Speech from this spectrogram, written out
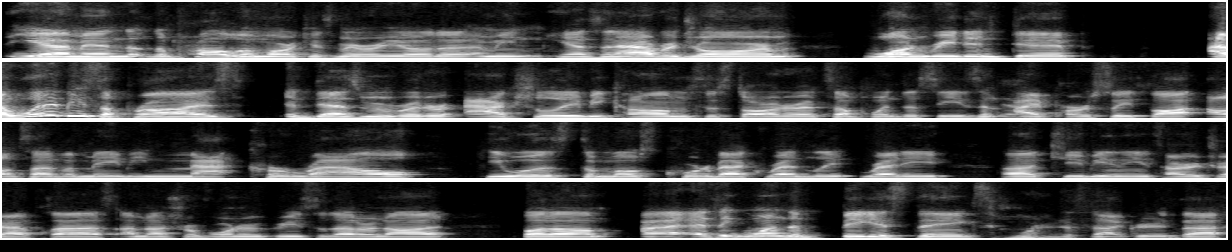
Yeah, man. The, the problem Marcus Mariota, I mean, he has an average arm, one read and dip. I wouldn't be surprised if Desmond Ridder actually becomes the starter at some point this season, yeah. I personally thought outside of a maybe Matt Corral, he was the most quarterback ready, ready uh, QB in the entire draft class. I'm not sure if Warner agrees with that or not. But um, I, I, think one of the biggest things, Warner does not agree with that,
